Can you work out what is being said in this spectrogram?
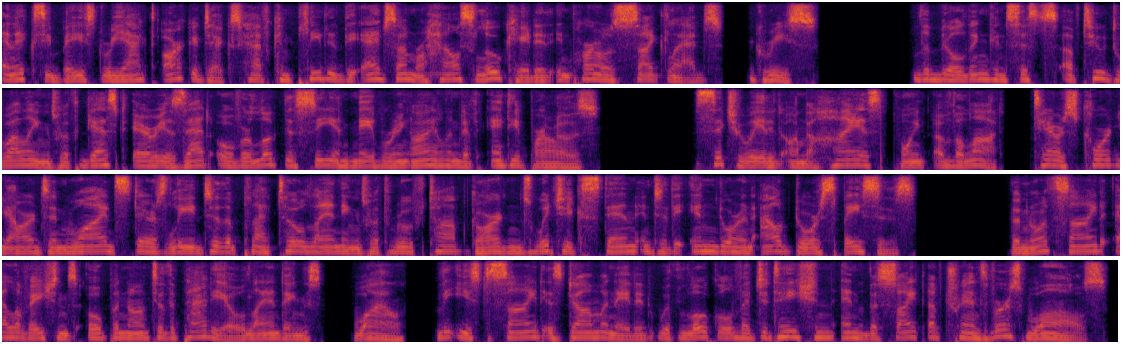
Anixi-based React Architects have completed the Edge Summer House located in Paros Cyclades, Greece. The building consists of two dwellings with guest areas that overlook the sea and neighboring island of Antiparos. Situated on the highest point of the lot, terrace courtyards and wide stairs lead to the plateau landings with rooftop gardens which extend into the indoor and outdoor spaces. The north side elevations open onto the patio landings, while, the east side is dominated with local vegetation and the sight of transverse walls.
